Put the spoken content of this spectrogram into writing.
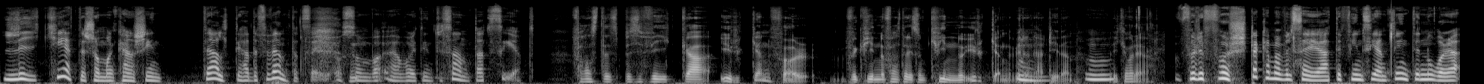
likheter som man kanske inte alltid hade förväntat sig och som var, har varit intressanta att se. Fanns det specifika yrken för för kvinnor fanns det liksom kvinnoyrken vid mm. den här mm. tiden. Mm. Vilka var det? För det första kan man väl säga att det finns egentligen inte några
